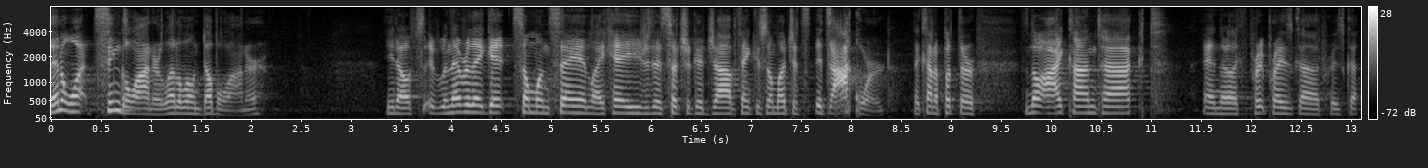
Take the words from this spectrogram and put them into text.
They don't want single honor, let alone double honor. You know, if, whenever they get someone saying like, "Hey, you did such a good job, thank you so much," it's it's awkward. They kind of put their there's no eye contact, and they're like, "Praise God, praise God."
